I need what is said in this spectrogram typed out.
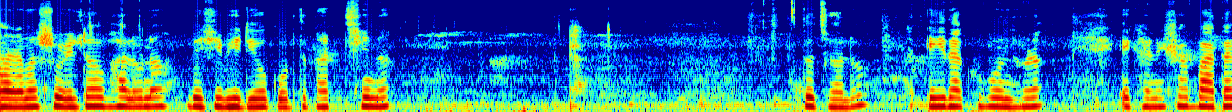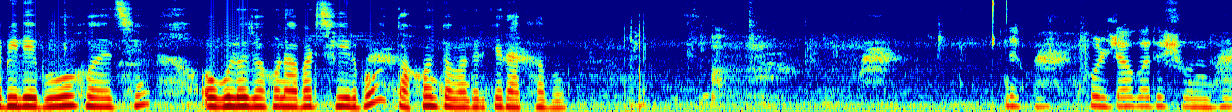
আর আমার শরীরটাও ভালো না, বেশি ভিডিও করতে পারছি না। তো চলো, এই দেখো বন্ধুরা, এখানে সব বাতাবি লেবুও হয়েছে, ওগুলো যখন আবার ছিঁড়বো তখন তোমাদেরকে দেখাবো। দেখো, ফুলটাও কত সুন্দর।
